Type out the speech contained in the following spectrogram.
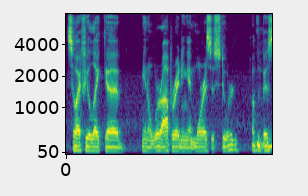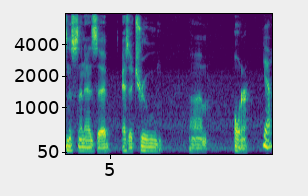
So I feel like uh, you know we're operating it more as a steward of the business than as a as a true um, owner. Yeah.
